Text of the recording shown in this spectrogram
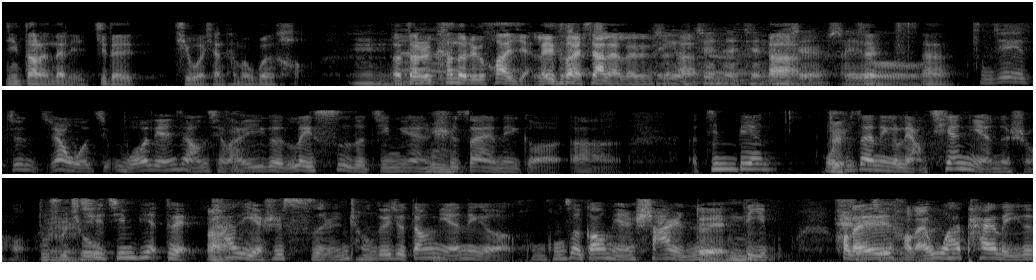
您到了那里记得替我向他们问好。嗯。呃，当时看到这个话，眼泪都要下来了，真是。哎真的真的啊是哎对呦嗯，你这个真让我我联想起来一个类似的经验，嗯。是在那个呃呃金边。我是在那个两千年的时候，去金边，对，啊。它也是死人成堆，就当年那个红红色高棉杀人的地嗯后来好莱坞还拍了一个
